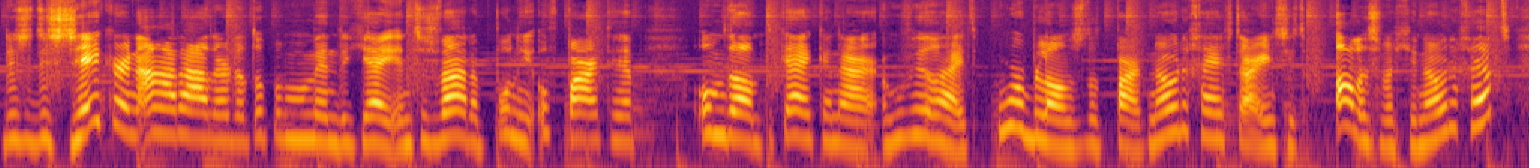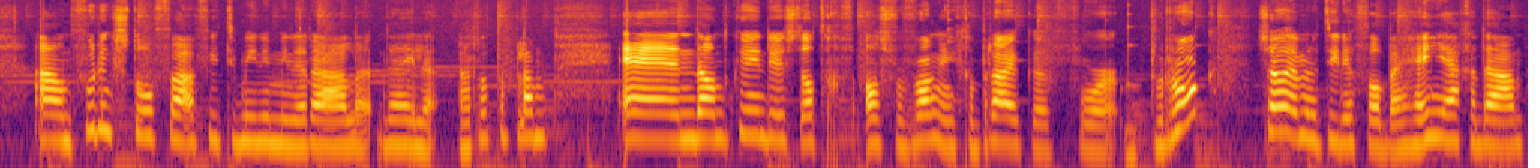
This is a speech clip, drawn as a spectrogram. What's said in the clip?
Dus het is zeker een aanrader dat op het moment dat jij een te zware pony of paard hebt, om dan te kijken naar hoeveelheid oerbalans dat paard nodig heeft. Daarin zit alles wat je nodig hebt aan voedingsstoffen, vitamine, mineralen, de hele rattenplan. En dan kun je dus dat als vervanging gebruiken voor brok. Zo hebben we het in ieder geval bij Henja gedaan.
